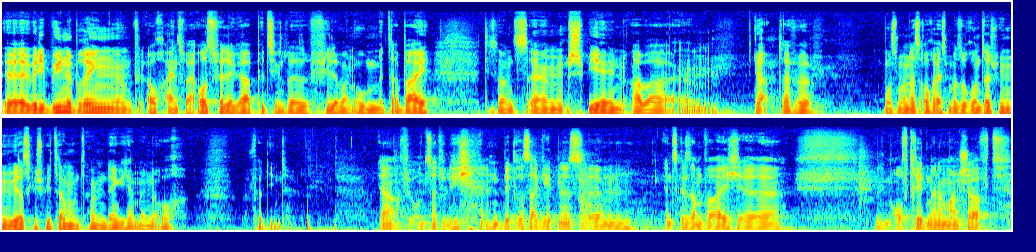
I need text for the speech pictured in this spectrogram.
äh, über die Bühne bringen. Auch ein, zwei Ausfälle gab, beziehungsweise viele waren oben mit dabei, die sonst ähm, spielen. Aber ähm, ja, dafür muss man das auch erstmal so runterspielen, wie wir das gespielt haben und dann denke ich am Ende auch verdient. Ja, für uns natürlich ein bitteres Ergebnis. Ähm, insgesamt war ich äh, mit dem Auftreten meiner Mannschaft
